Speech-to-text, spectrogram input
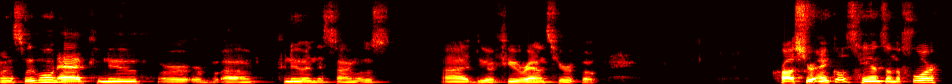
Uh, so we won't add canoe or, or uh, canoe in this time. We'll just uh, do a few rounds here of boat. Cross your ankles, hands on the floor.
